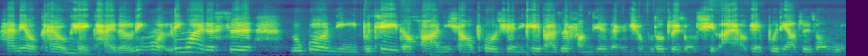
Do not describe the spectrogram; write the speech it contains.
还没有开，我可以开的。另外，另外的是，如果你不介意的话，你想要破圈，你可以把这房间的人全部都追踪起来，OK？不一定要追踪我。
